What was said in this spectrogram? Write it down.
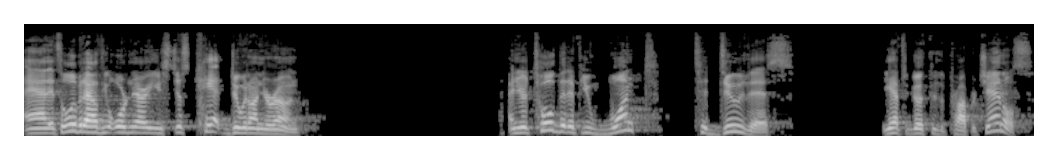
And it's a little bit out of the ordinary, you just can't do it on your own. And you're told that if you want to do this, you have to go through the proper channels.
